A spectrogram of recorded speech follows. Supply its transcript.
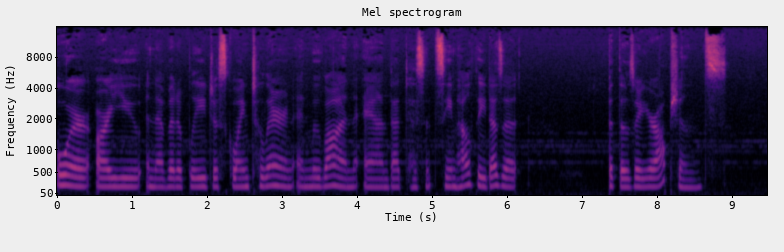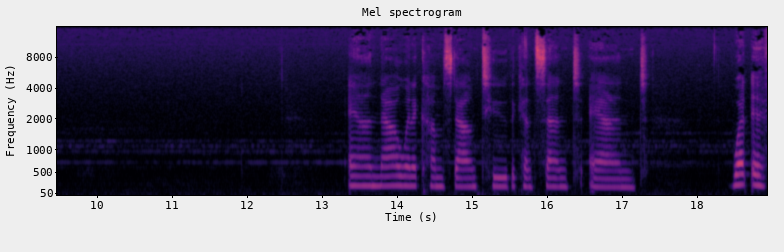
Or are you inevitably just going to learn and move on? And that doesn't seem healthy, does it? But those are your options. And now, when it comes down to the consent and what if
